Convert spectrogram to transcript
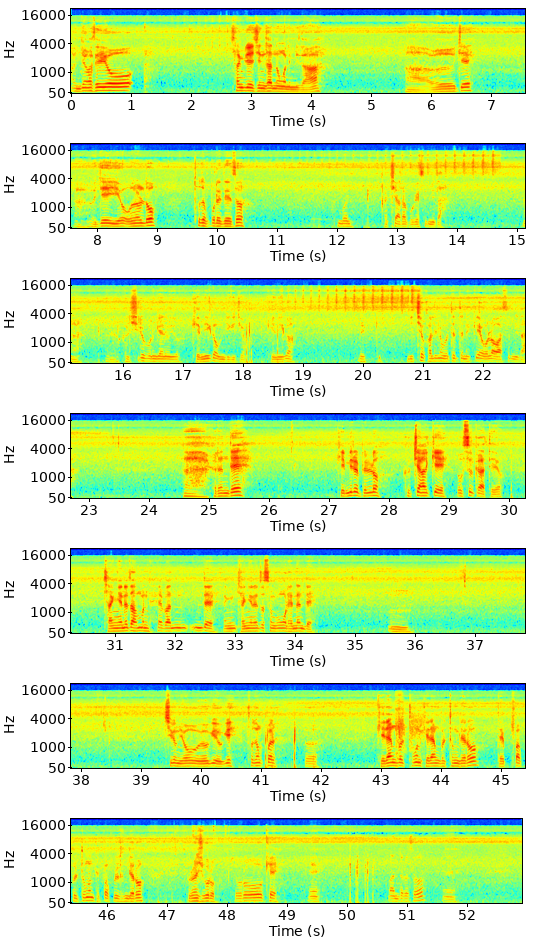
안녕하세요. 상주의 진산농원입니다. 아, 어제, 아, 어제 이어 오늘도 토종벌에 대해서 한번 같이 알아보겠습니다. 아, 그걸 실어보는 게 아니고 요 개미가 움직이죠. 개미가 미처 관리를 못했더니 꽤 올라왔습니다. 아, 그런데 개미를 별로 걱정할 게 없을 것 같아요. 작년에도 한번 해봤는데 작- 작년에도 성공을 했는데 음, 지금 요 여기 여기 토종벌 어, 계량벌통은 계량벌통대로 대박불통은 대박불통대로 그런 식으로 요렇게 예, 만들어서 예,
